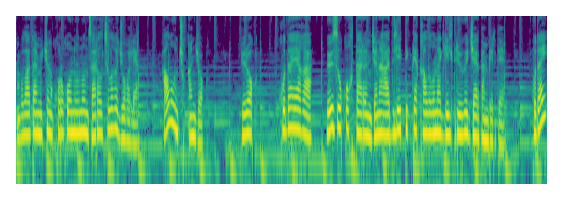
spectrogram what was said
Бул адам үчүн коргонуунун зарылчылыгы жок эле. Ал унчуккан жок. Бирок кудай ага өз укуктарын жана адилеттикте калыбына келтирүүгө жардам берди. Кудай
